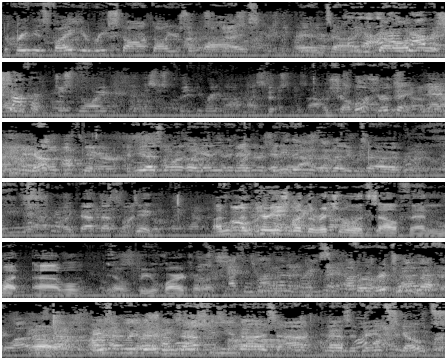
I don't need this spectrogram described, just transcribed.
the previous fight, you restocked all your supplies and uh, Oh you've yeah, got all grab your, a shovel. Just knowing that this is creepy right now, my system is out. A shovel? Sure thing. Yeah. Yeah. If you guys want like anything like anything that uh, like that, that's fine. Dig. I'm, I'm curious about the ritual itself and what uh, will you know be required from us. I think I'm gonna bring some For the ritual, nothing. Oh, Basically, he's asking you guys to act as advanced scouts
